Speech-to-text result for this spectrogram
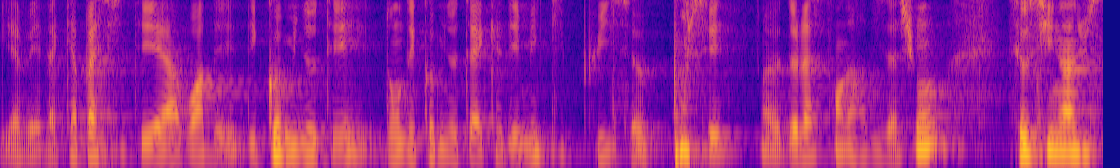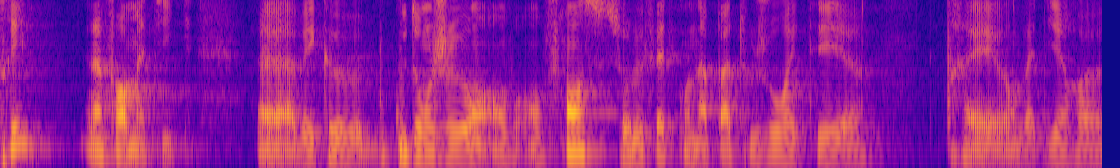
il y avait la capacité à avoir des, communautés, dont des communautés académiques, qui puissent pousser de la standardisation. C'est aussi une industrie, l'informatique, avec beaucoup d'enjeux en, en, France sur le fait qu'on n'a pas toujours été très, on va dire,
